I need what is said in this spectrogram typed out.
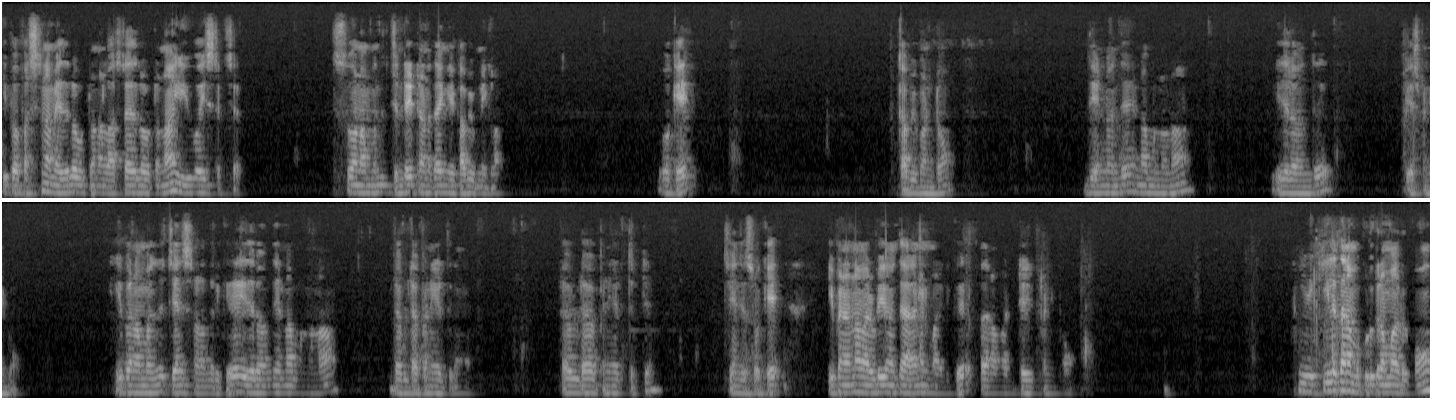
இப்போ ஃபஸ்ட்டு நம்ம எதில் விட்டோம்னா லாஸ்ட்டாக எதில் விட்டோம்னா யூஐ ஸ்ட்ரக்சர் ஸோ நம்ம வந்து ஜென்ரேட் ஆனதை இங்கே காப்பி பண்ணிக்கலாம். ஓகே காப்பி பண்ணிட்டோம். தென் வந்து என்ன பண்ணோம்னா இதில் வந்து பேஸ்ட் பண்ணிப்போம். இப்போ நம்ம வந்து சேஞ்ச் நடந்திருக்கு. இதில் வந்து என்ன பண்ணோம்னா டபுள் டேப் பண்ணி எடுத்துக்கோங்க. டபுள் டேப் பண்ணி எடுத்துட்டு சேஞ்சஸ் ஓகே இப்போ என்ன மறுபடியும் வந்து அலைன்மெண்ட் மாறிருக்கு அதை நம்ம டெலிட் பண்ணிப்போம். இது கீழே தான் நம்ம கொடுக்குற மாதிரி இருக்கும்.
